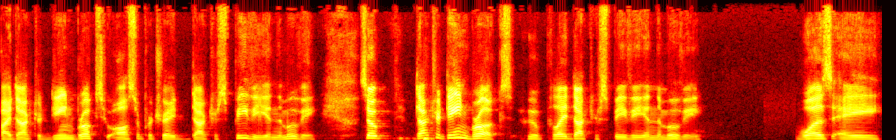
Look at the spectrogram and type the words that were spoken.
by Dr. Dean Brooks, who also portrayed Dr. Spivey in the movie. So, Dr. Dean Brooks, who played Dr. Spivey in the movie, was a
